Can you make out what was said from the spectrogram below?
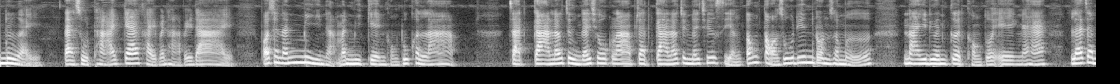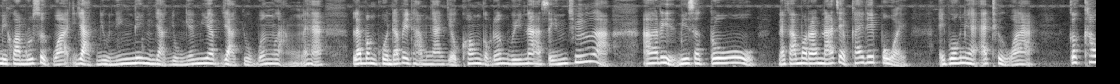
เหนื่อยแต่สุดท้ายแก้ไขปัญหาไปได้ เพราะฉะนั้นมีเนี่ยมันมีเกณฑ์ของทุกขลาบ จัดการแล้วจึงได้โชคลาภจัดการแล้วจึงได้ชื่อเสียงต้องต่อสู้ดิ้นรนเสมอ ในเดือนเกิดของตัวเองนะคะและจะมีความรู้สึกว่าอยากอยู่นิ่งๆ อยากอยู่เงียบๆ อยากอยู่เบื้องหลังนะคะและบางคนถ้าไปทำงานเกี่ยวข้องกับเรื่องวินาศินเชื่อ อาริมีศัตรูนะคะมรณะเจ็บไข้ได้ป่วยไอ้พวกเนี้ยแอดถือว่าก็เข้า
